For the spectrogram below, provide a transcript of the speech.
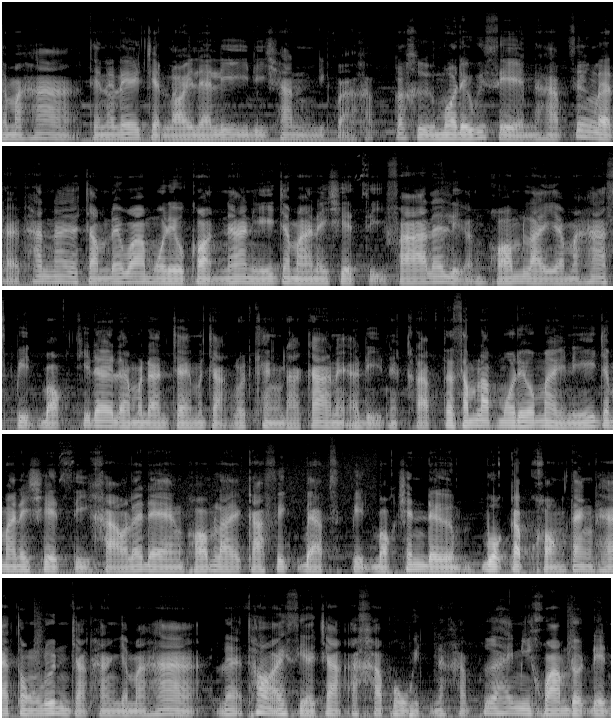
Yamaha t e n o r e 700 Rally Edition ดีกว่าครับ ก็คือโมเดลพิเศษนะครับ ซึ่งหลาย ๆ ท่านน่าจะจำได้ว่าโมเดลก่อนหน้านี้จะมาในเฉดสีฟ้าและเหลืองพร้อมลาย Yamaha Speedbox ที่ได้แรงบันดาลใจมาจากรถแข่งดาก้าในอดีตนะครับ แต่สำหรับโมเดลใหม่นี้จะมาในเฉดสีขาวและแดงพร้อมลายกราฟิกแบบ Speedbox เช่นเดิม บวกกับของแต่งแท้ตรงรุ่นจากทาง Yamaha และท่อไอเสียจาก a c a p o v i t นะครับเพื่อให้มีความโดดเด่น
